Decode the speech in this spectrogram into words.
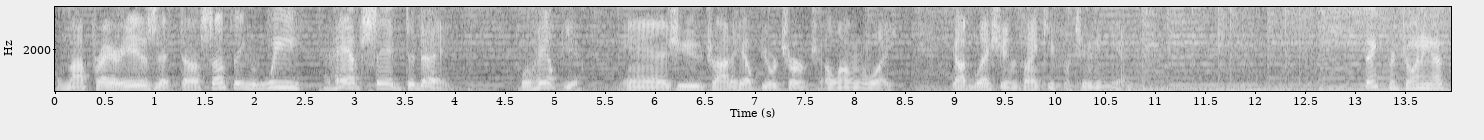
And my prayer is that uh, something we have said today will help you as you try to help your church along the way. God bless you and thank you for tuning in. Thanks for joining us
